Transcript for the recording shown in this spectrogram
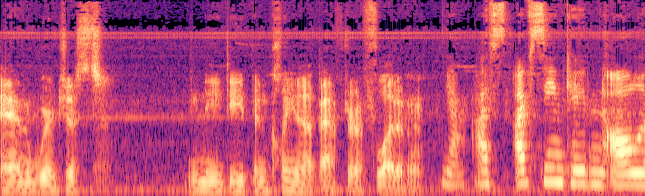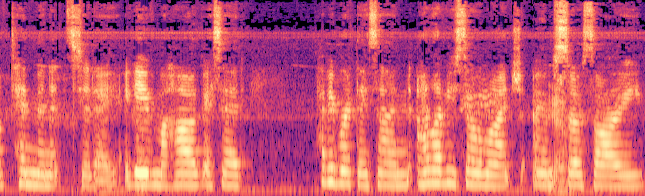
and we're just knee deep in cleanup after a flood event. Yeah, I've, I've seen Caden all of 10 minutes today. I gave him a hug. I said, Happy birthday, son. I love you so much. I am Yeah. so sorry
